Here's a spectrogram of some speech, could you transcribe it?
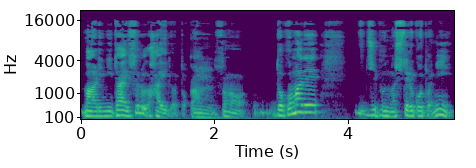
周りに対する配慮とか、うん。その、どこまで自分のしてることに、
